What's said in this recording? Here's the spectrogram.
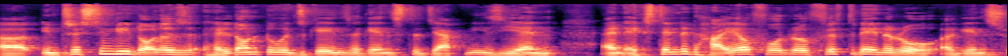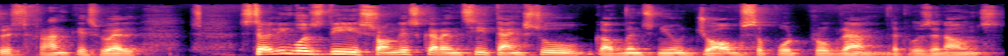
Uh, interestingly, dollars held on to its gains against the Japanese yen and extended higher for a fifth day in a row against Swiss franc as well. Sterling was the strongest currency thanks to government's new job support program that was announced.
